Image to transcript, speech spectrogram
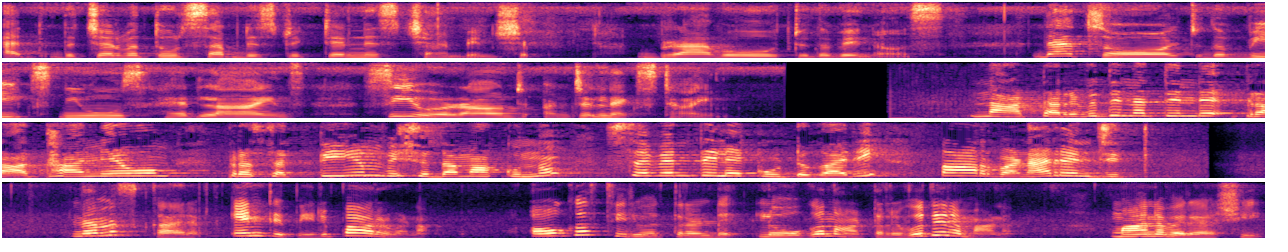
at the Chervatur Sub-District Tennis Championship. Bravo to the winners. That's all to the week's news headlines. See you around. Until next time. നാട്ടറിവ് ദിനത്തിന്റെ പ്രാധാന്യവും പ്രസക്തിയും വിശദമാക്കുന്നു സെവൻത്തിലെ കൂട്ടുകാരി പാർവണ രഞ്ജിത്ത്. നമസ്കാരം. എന്റെ പേര് പാർവണ. ഓഗസ്റ്റ് ഇരുപത്തിരണ്ട് ലോക നാട്ടറിവ് ദിനമാണ്. മാനവരാശി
